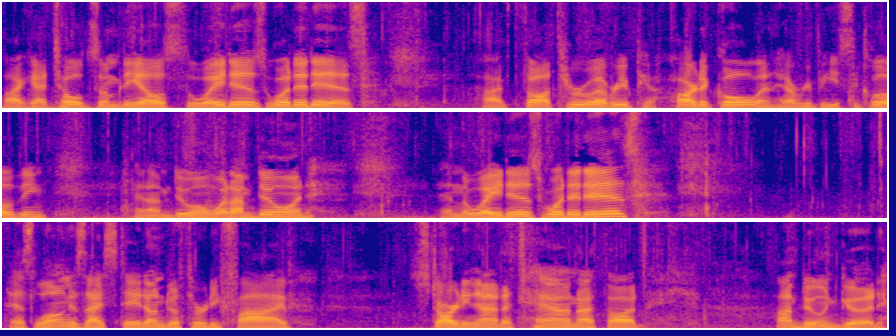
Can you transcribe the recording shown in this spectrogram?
like I told somebody else, the weight is what it is. I've thought through every article and every piece of clothing, and I'm doing what I'm doing. And the weight is what it is. As long as I stayed under 35, starting out of town, I thought I'm doing good.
